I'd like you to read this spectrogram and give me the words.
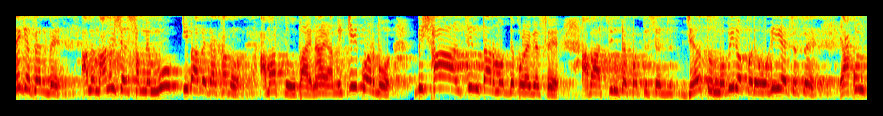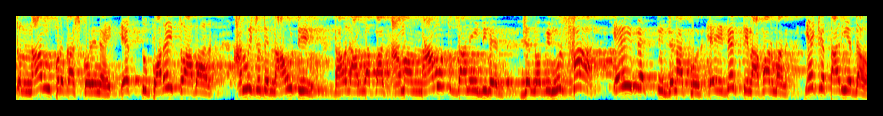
দেখে ফেলবে, আমি মানুষের সামনে মুখ কীভাবে দেখাবো? আমার তো উপায় নাই, আমি কি করব? বিশাল চিন্তার মধ্যে পড়ে গেছে। আবার চিন্তা করতেছে, যেহেতু নবীর ওপরে ওহি এসেছে, এখন তো নাম প্রকাশ করি নাই, একটু পরেই তো আবার আমি যদি না উঠি, তাহলে আল্লাহ পাক আমার নামও তো জানিয়ে দিবেন যে নবী মুসা, এই ব্যক্তি জেনাখোর, এই ব্যক্তি নাফারমান, একে তাড়িয়ে দাও,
